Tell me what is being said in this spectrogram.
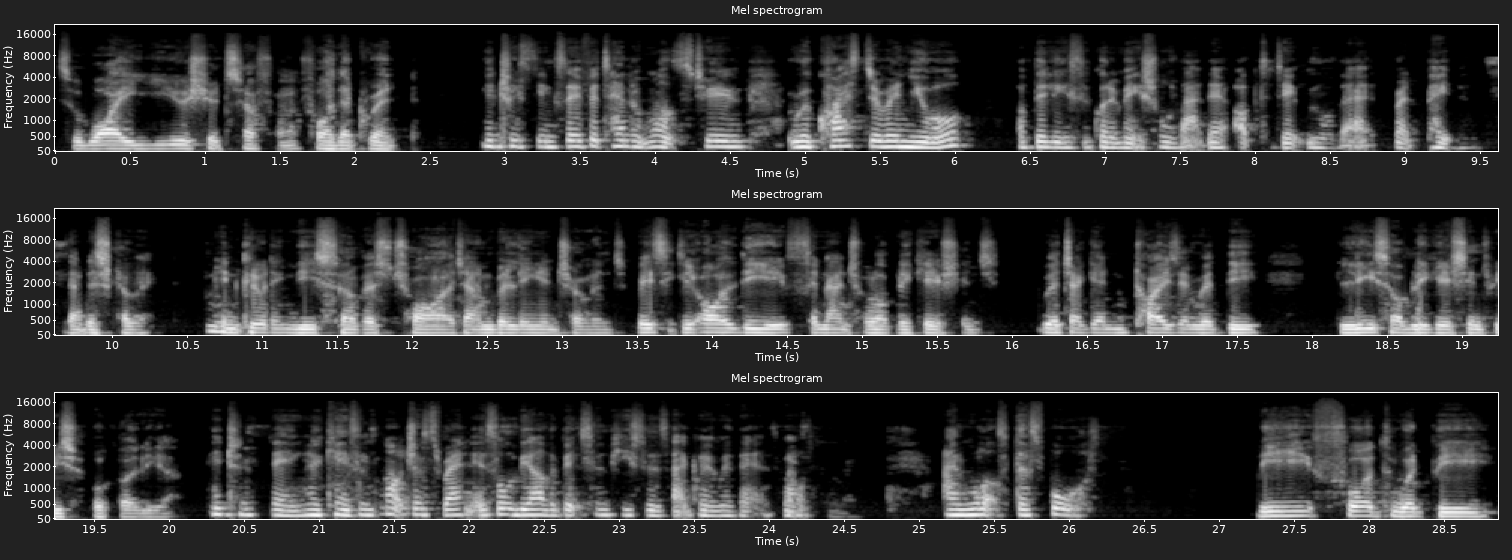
So why you should suffer for that rent? Interesting. So if a tenant wants to request a renewal of the lease, you've got to make sure that they're up to date with all their rent payments. That is correct. Mm-hmm. Including the service charge and building insurance, basically all the financial obligations, which again ties in with the lease obligations we spoke earlier. Interesting. Okay. So it's not just rent, it's all the other bits and pieces that go with it as well. And what's the fourth? The fourth would be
